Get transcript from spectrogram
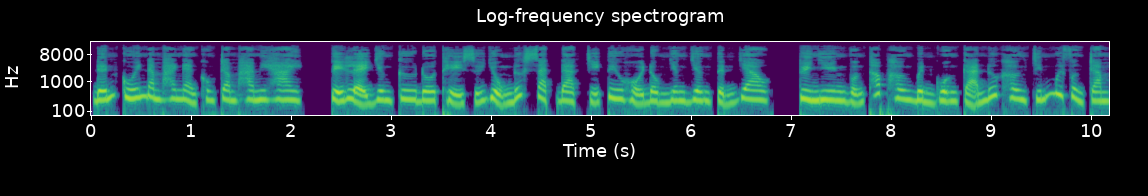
Đến cuối năm 2022, tỷ lệ dân cư đô thị sử dụng nước sạch đạt chỉ tiêu Hội đồng Nhân dân tỉnh giao, tuy nhiên vẫn thấp hơn bình quân cả nước hơn 90%.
